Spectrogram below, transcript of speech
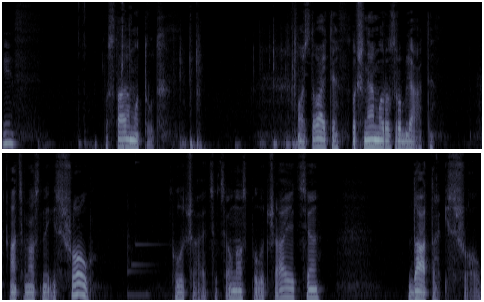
і поставимо тут. Ось, давайте почнемо розробляти. А, це у нас не із шоу. Получається. Це у нас получається дата із шоу.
